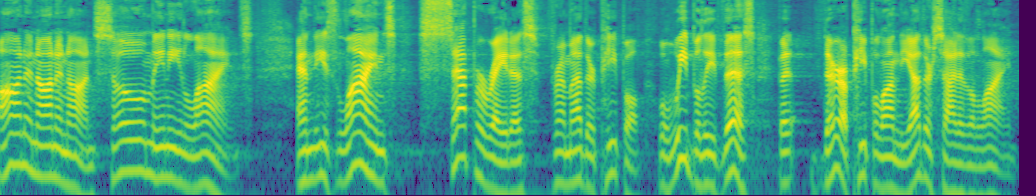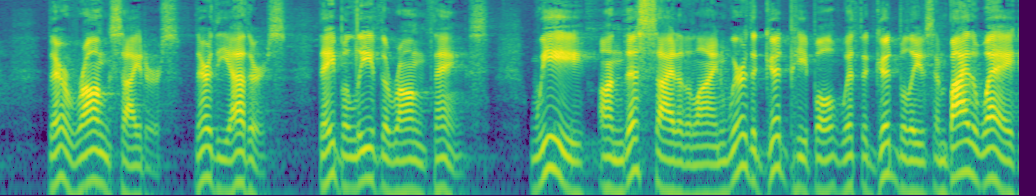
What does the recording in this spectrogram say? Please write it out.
On and on and on. So many lines. And these lines separate us from other people. Well, we believe this, but there are people on the other side of the line. They're wrong siders. They're the others. They believe the wrong things. We, on this side of the line, we're the good people with the good beliefs. And by the way,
